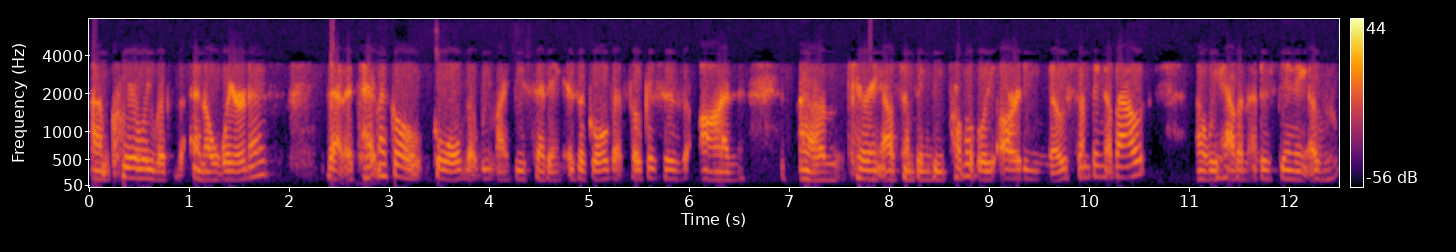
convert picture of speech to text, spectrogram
um, clearly with an awareness that a technical goal that we might be setting is a goal that focuses on um, carrying out something we probably already know something about. Uh, we have an understanding of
